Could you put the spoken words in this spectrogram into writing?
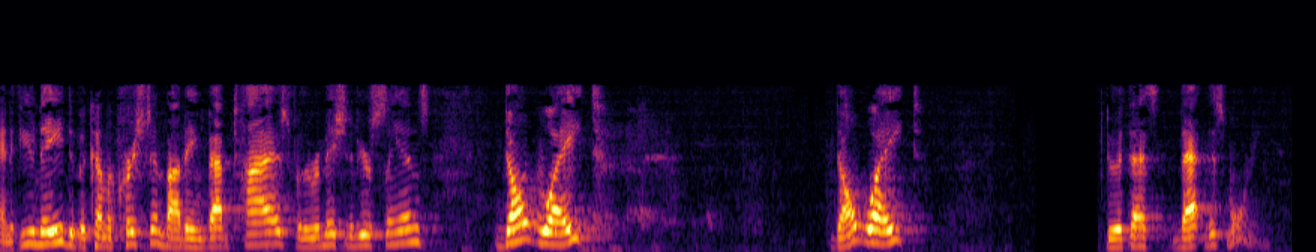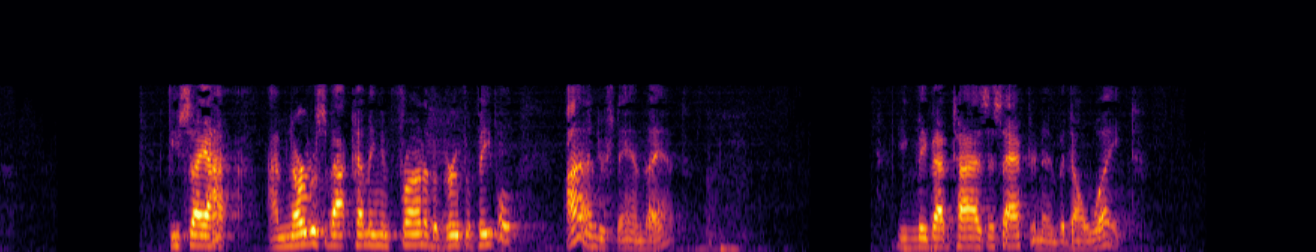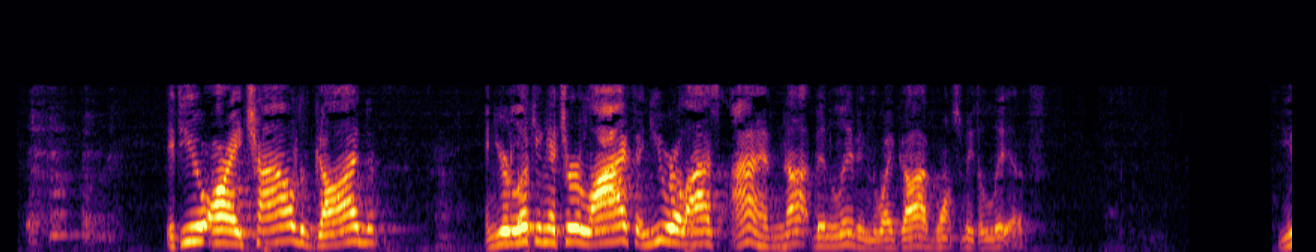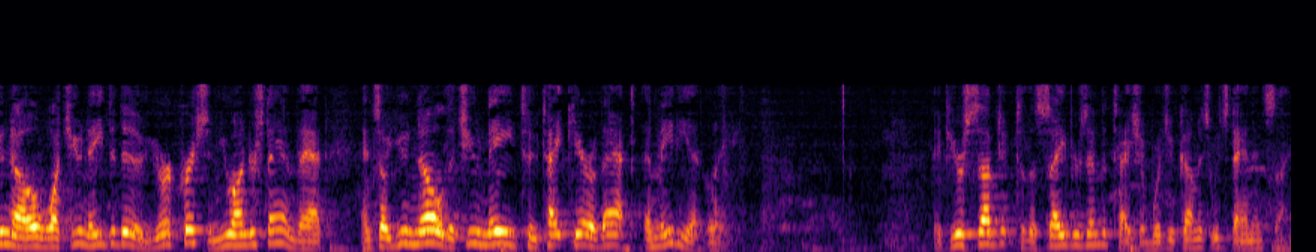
And if you need to become a Christian by being baptized for the remission of your sins, don't wait. Don't wait. Do it that, that this morning. If you say, I, I'm nervous about coming in front of a group of people, I understand that. You can be baptized this afternoon, but don't wait. If you are a child of God and you're looking at your life and you realize, I have not been living the way God wants me to live, you know what you need to do. You're a Christian. You understand that. And so you know that you need to take care of that immediately. If you're subject to the Savior's invitation, would you come as we stand and sing?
